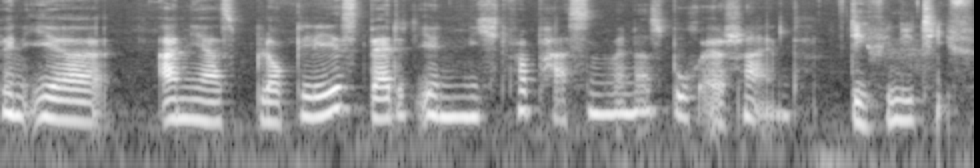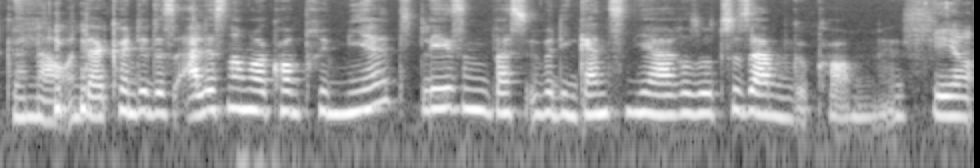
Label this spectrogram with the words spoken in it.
wenn ihr Anjas Blog lest, werdet ihr nicht verpassen, wenn das Buch erscheint. Definitiv. Genau, und da könnt ihr das alles nochmal komprimiert lesen, was über die ganzen Jahre so zusammengekommen ist. Ja.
